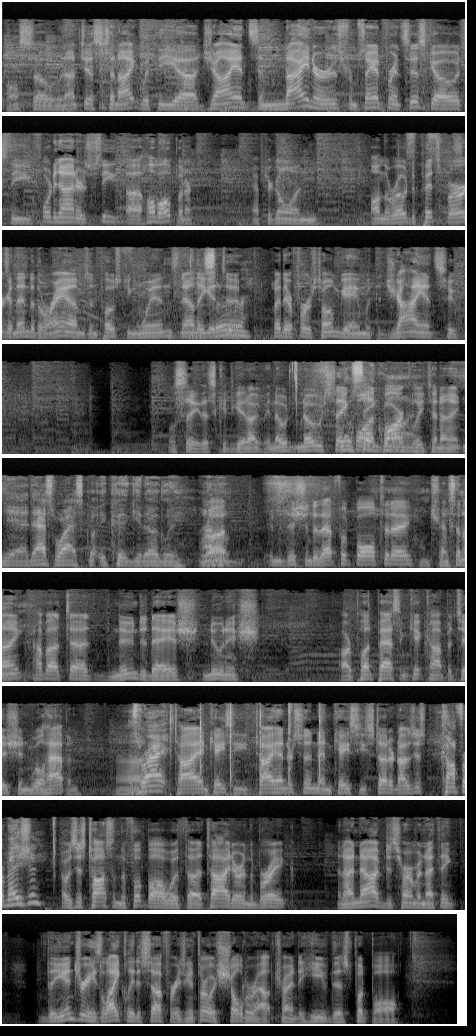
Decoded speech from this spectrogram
Also, not just tonight with the uh, Giants and Niners from San Francisco. It's the 49ers uh, home opener after going on the road to Pittsburgh and then to the Rams and posting wins. Now they Yes, get sir. to play their first home game with the Giants, who we'll see. This could get ugly. No, no Saquon, No Saquon. Barkley tonight. Yeah, that's why it's, it could get ugly. Rod, in addition to that football today and tonight, how about uh, noon today-ish, noonish? Our punt, pass, and kick competition will happen. Uh, That's right. Ty and Casey, Ty Henderson and Casey Studdard. I was just Confirmation? I was just tossing the football with uh, Ty during the break, and I now I've determined I think the injury he's likely to suffer. He's going to throw his shoulder out trying to heave this football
